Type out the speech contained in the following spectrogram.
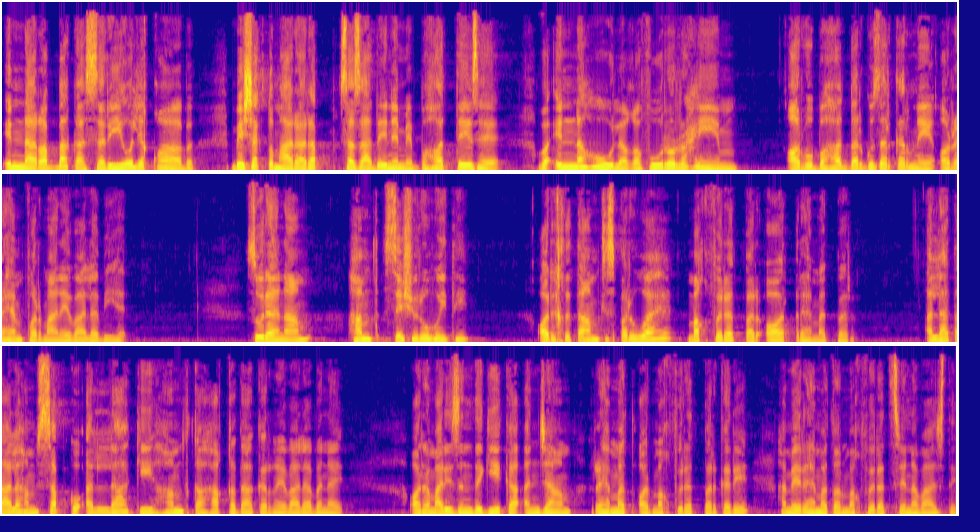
ان ربا کا سری القاب بے شک تمہارا رب سزا دینے میں بہت تیز ہے۔ وہ ان اور ہماری زندگی کا انجام رحمت اور مغفرت پر کرے، ہمیں رحمت اور مغفرت سے نواز دے۔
